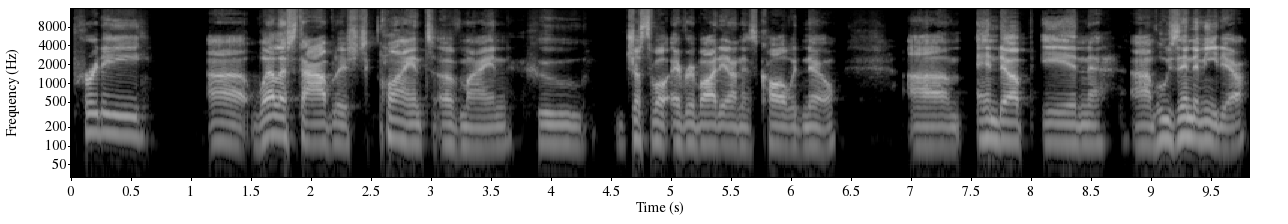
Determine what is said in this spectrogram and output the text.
pretty uh, well established client of mine who just about everybody on his call would know um, end up in um, who's in the media,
